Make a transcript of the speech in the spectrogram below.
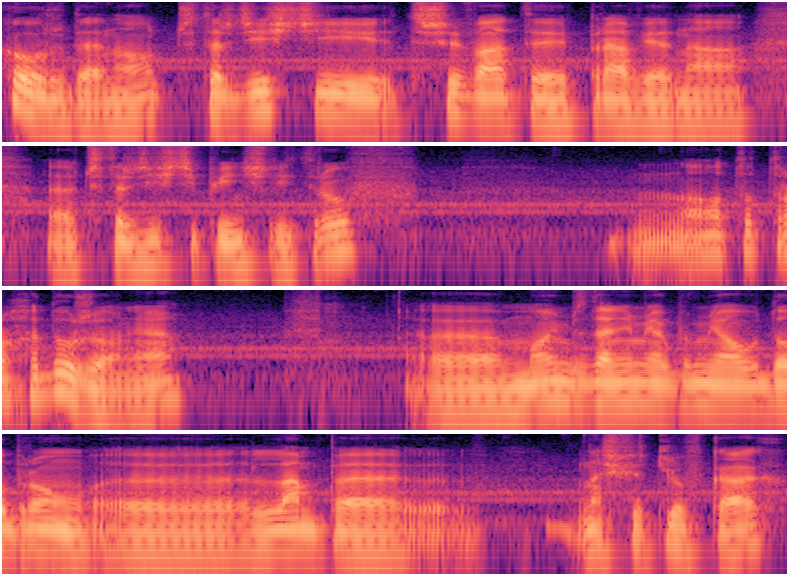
kurde, no 43 waty prawie na e, 45 litrów, no to trochę dużo, nie? E, moim zdaniem, jakbym miał dobrą e, lampę na świetlówkach,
